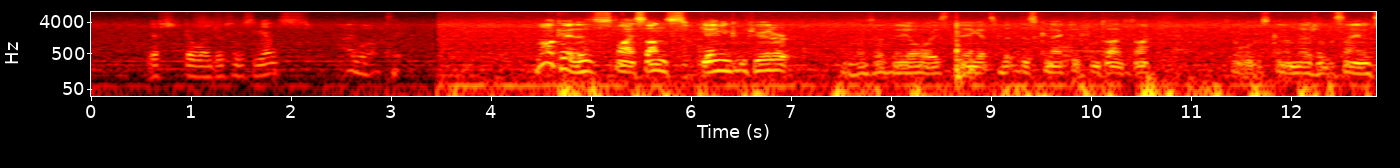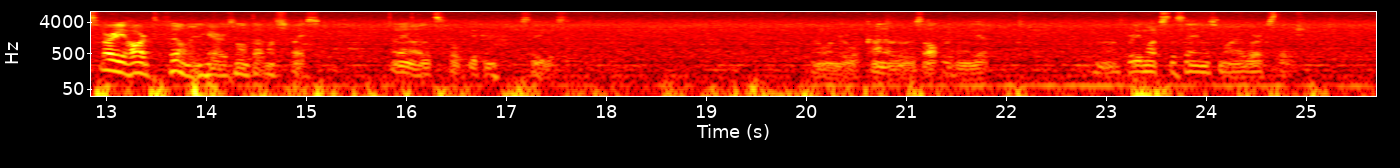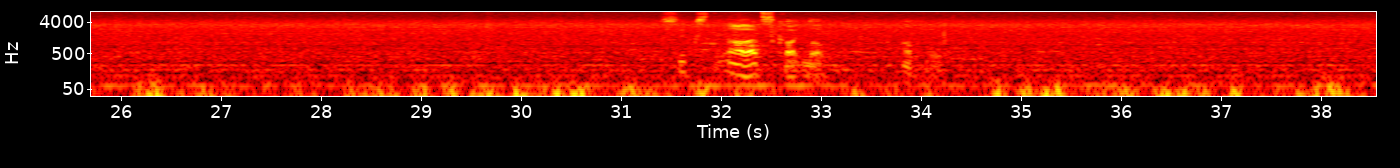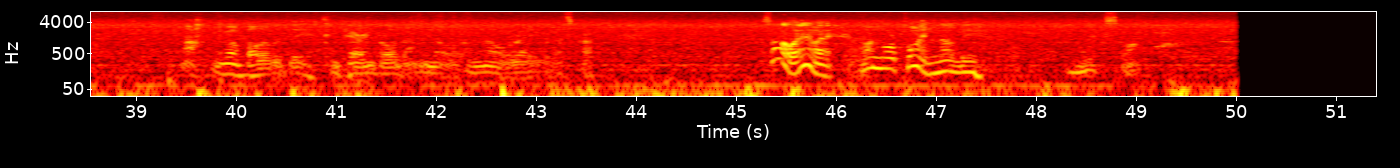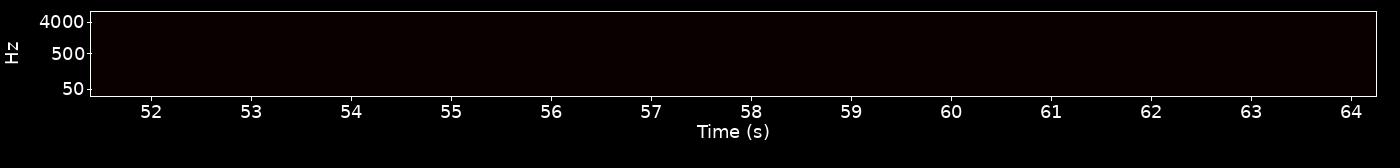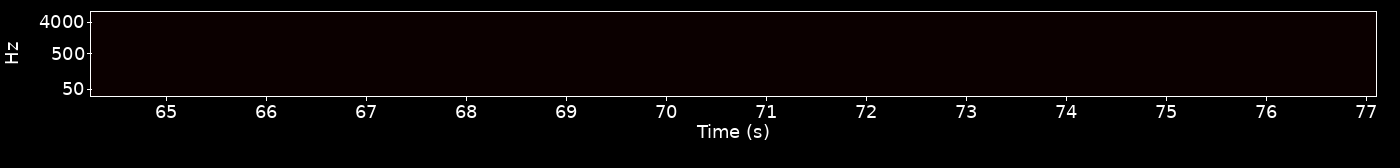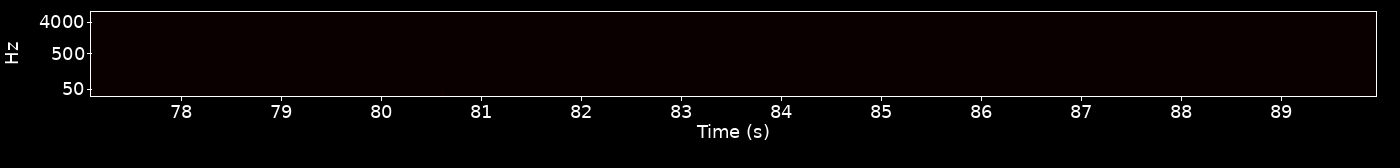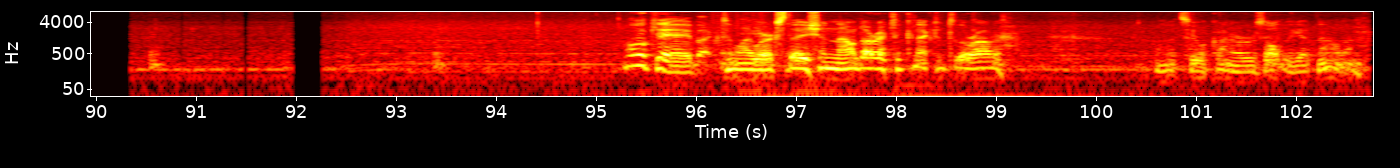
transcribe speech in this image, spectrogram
just go and do something else? I will take. Okay, this is my son's gaming computer. As I said, the always thing gets a bit disconnected from time to time. So we're just gonna measure the same. It's very hard to film in here. it's not that much space. But anyway, let's hope you can see this. I wonder what kind of a result we're gonna get. Uh, pretty much the same as my workstation. Sixty. Oh, that's quite low. Upload. Ah, we won't bother with the comparing broadband. We know already that that's crap. So anyway, one more point, and that'll be the next one. Okay, back to my workstation now directly connected to the router. Well, let's see what kind of result we get now then.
